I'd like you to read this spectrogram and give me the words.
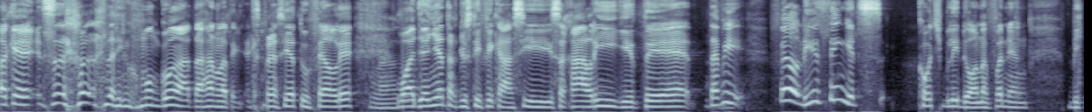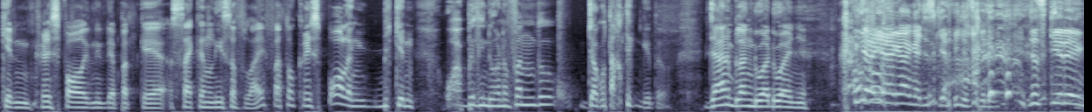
Oke, se- tadi ngomong gue gak tahan lah ekspresinya tuh Vel deh. Wajahnya terjustifikasi sekali gitu ya. Tapi Vel, do you think it's Coach Billy Donovan yang bikin Chris Paul ini dapat kayak second lease of life atau Chris Paul yang bikin wah Billy Donovan tuh jago taktik gitu. Jangan bilang dua-duanya. Iya iya iya enggak just kidding just kidding. Just kidding.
